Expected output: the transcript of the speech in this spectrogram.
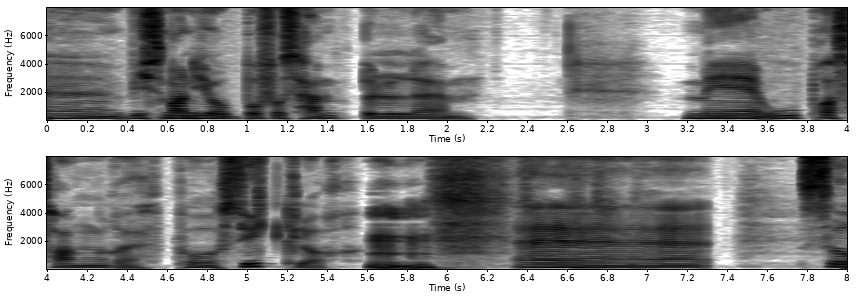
eh, Hvis man jobber eksempel eh, med operasangere på sykler, eh, så,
